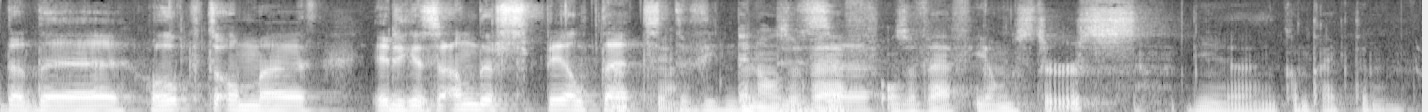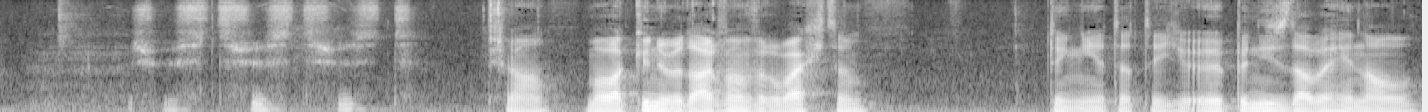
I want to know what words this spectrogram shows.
dat hij hoopt om eh, ergens anders speeltijd te vinden. En onze, Dus, vijf, eh, onze vijf youngsters die eh, een contract hebben. Juist, juist, juist. Ja, maar wat kunnen we daarvan verwachten? Ik denk niet dat dat tegen Eupen is dat we hen al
